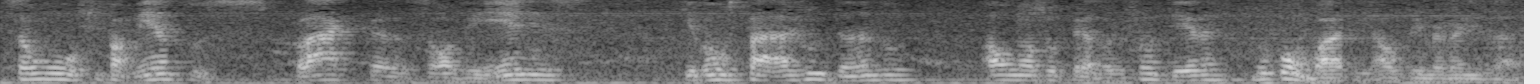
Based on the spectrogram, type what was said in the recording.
São equipamentos, placas, OVNs que vão estar ajudando ao nosso operador de fronteira no combate ao crime organizado.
